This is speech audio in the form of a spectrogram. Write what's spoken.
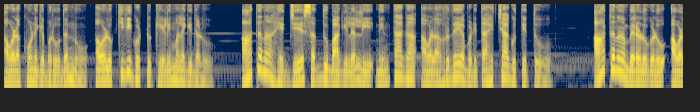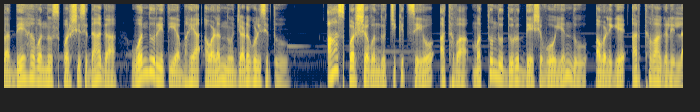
ಅವಳ ಕೋಣೆಗೆ ಬರುವುದನ್ನು ಅವಳು ಕಿವಿಗೊಟ್ಟು ಕೇಳಿ ಮಲಗಿದಳು. ಆತನ ಹೆಜ್ಜೆ ಸದ್ದು ಬಾಗಿಲಲ್ಲಿ ನಿಂತಾಗ ಅವಳ ಹೃದಯ ಬಡಿತ ಹೆಚ್ಚಾಗುತ್ತಿತ್ತು. ಆತನ ಬೆರಳುಗಳು ಅವಳ ದೇಹವನ್ನು ಸ್ಪರ್ಶಿಸಿದಾಗ ಒಂದು ರೀತಿಯ ಭಯ ಅವಳನ್ನು ಜಡಗೊಳಿಸಿತು. ಆ ಸ್ಪರ್ಶ ಒಂದು ಚಿಕಿತ್ಸೆಯೋ ಅಥವಾ ಮತ್ತೊಂದು ದುರುದ್ದೇಶವೋ ಎಂದು ಅವಳಿಗೆ ಅರ್ಥವಾಗಲಿಲ್ಲ.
